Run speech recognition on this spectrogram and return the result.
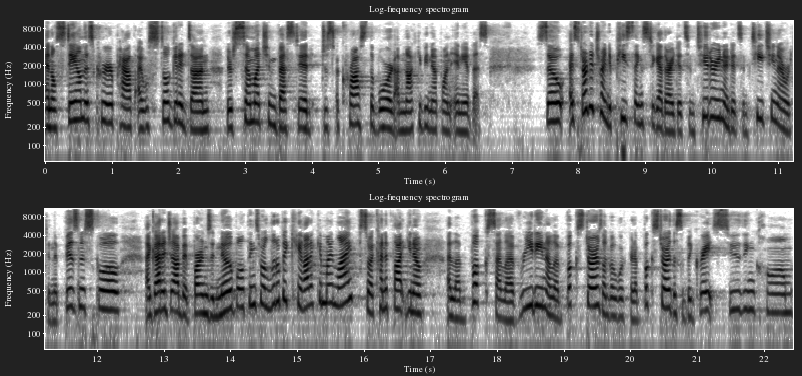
and I'll stay on this career path. I will still get it done. There's so much invested just across the board. I'm not giving up on any of this. So I started trying to piece things together. I did some tutoring, I did some teaching, I worked in the business school, I got a job at Barnes and Noble. Things were a little bit chaotic in my life, so I kind of thought, you know, I love books, I love reading, I love bookstores, I'll go work at a bookstore. This will be great, soothing, calm.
